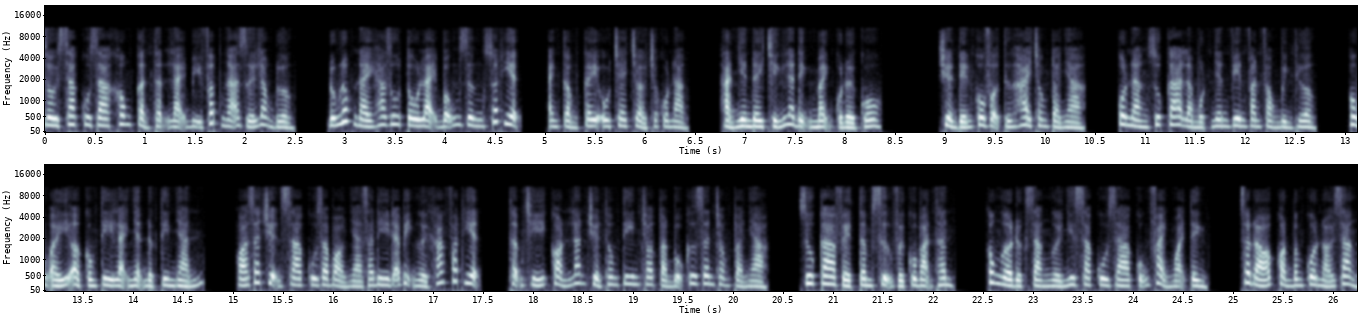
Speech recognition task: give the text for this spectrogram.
rồi Sakuza không cẩn thận lại bị vấp ngã dưới lòng đường. Đúng lúc này Haruto lại bỗng dưng xuất hiện, anh cầm cây ô che chở cho cô nàng. Hẳn nhiên đây chính là định mệnh của đời cô. Chuyển đến cô vợ thứ hai trong tòa nhà, cô nàng Yuka là một nhân viên văn phòng bình thường, hôm ấy ở công ty lại nhận được tin nhắn, Hóa ra chuyện Sakuza bỏ nhà ra đi đã bị người khác phát hiện, thậm chí còn lan truyền thông tin cho toàn bộ cư dân trong tòa nhà. Yuka về tâm sự với cô bạn thân, không ngờ được rằng người như Sakuza cũng phải ngoại tình. Sau đó còn bâng quân nói rằng,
